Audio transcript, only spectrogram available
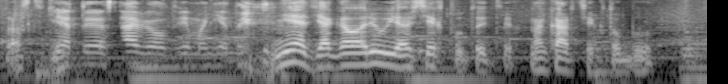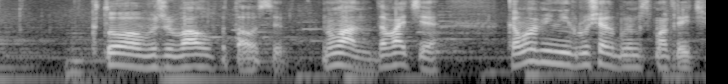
Здравствуйте. Нет, ты оставил две монеты. Нет, я говорю, я всех тут этих, на карте, кто был. Кто выживал, пытался. Ну ладно, давайте. Кого мини-игру сейчас будем смотреть?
